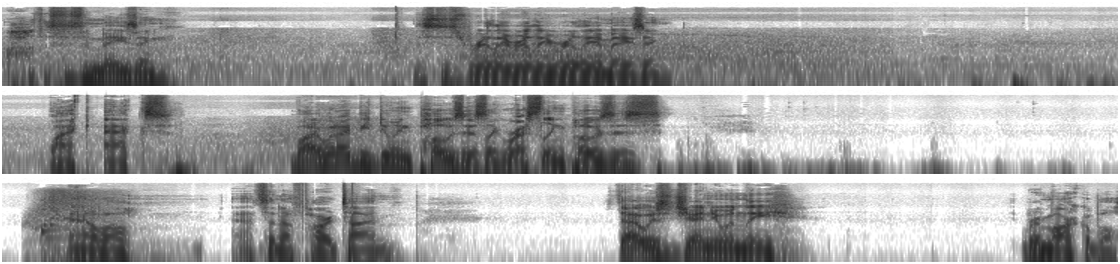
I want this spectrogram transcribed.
Oh, this is amazing. This is really, really, really amazing. Whack axe. Why would I be doing poses, like wrestling poses? Ah, well. That's enough hard time. That was genuinely remarkable.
